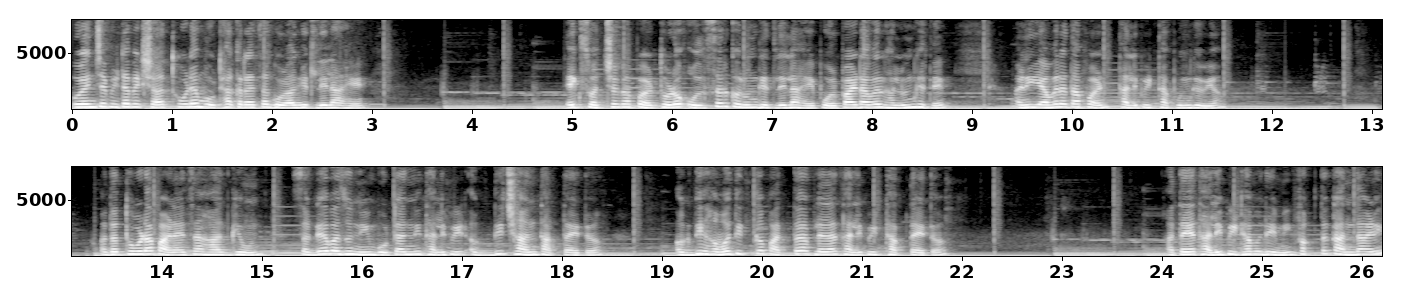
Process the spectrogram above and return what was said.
पोळ्यांच्या पिठापेक्षा थोड्या मोठा करायचा गोळा घेतलेला आहे. एक स्वच्छ कापड थोडं ओलसर करून घेतलेलं आहे. पोळपाटावर घालून घेते. आणि यावर आता आपण थालीपीठ थापून घेऊया. आता थोडा पाण्याचा हात घेऊन सगळ्या बाजूंनी बोटांनी थालीपीठ अगदी छान थापता येतं. अगदी हवं तितकं पातळ आपल्याला थालीपीठ थापता येतं. आता या थालीपीठामध्ये मी फक्त कांदा आणि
